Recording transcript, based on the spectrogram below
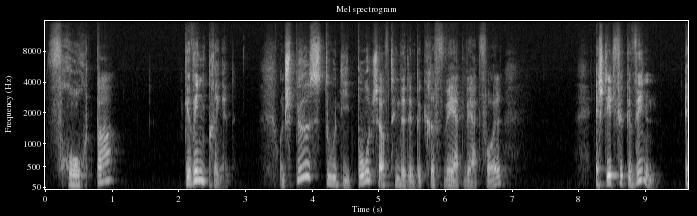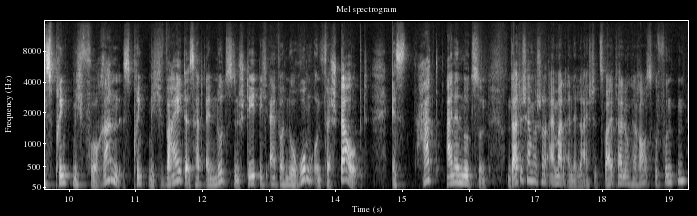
fruchtbar, gewinnbringend. Und spürst du die Botschaft hinter dem Begriff Wert, wertvoll? Es steht für Gewinn. Es bringt mich voran, es bringt mich weiter, es hat einen Nutzen, steht nicht einfach nur rum und verstaubt. Es hat einen Nutzen. Und dadurch haben wir schon einmal eine leichte Zweiteilung herausgefunden.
